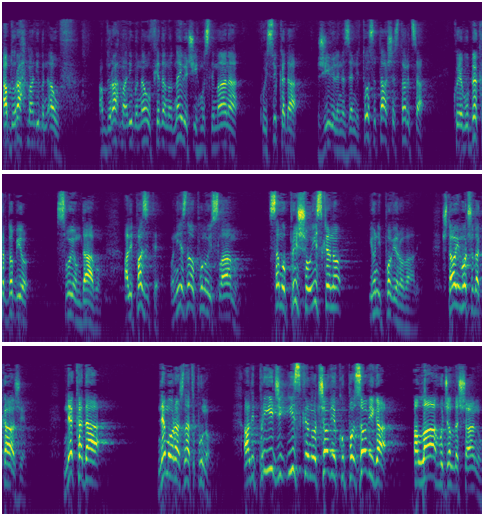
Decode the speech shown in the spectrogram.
Abdurrahman ibn Auf. Abdurrahman ibn Auf, jedan od najvećih muslimana koji su ikada živjeli na zemlji. To su ta šestorica koje je Abu Bekr dobio svojom davom. Ali pazite, on nije znao puno islamu. Samo prišao iskreno i oni povjerovali. Šta ovim hoću da kažem? Nekada ne moraš znati puno, ali priđi iskreno čovjeku, pozovi ga Allahu Đalešanu.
